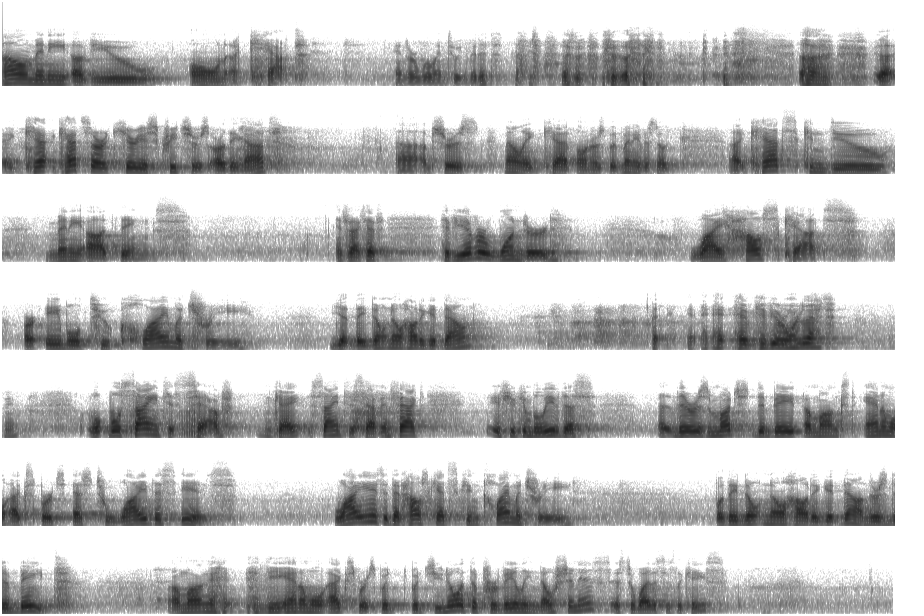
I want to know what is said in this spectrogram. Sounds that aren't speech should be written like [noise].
How many of you own a cat and are willing to admit it? [laughs] uh, uh, cat, cats are curious creatures, are they not? Uh, I'm sure as not only cat owners, but many of us know uh, cats can do many odd things. In fact, have, have you ever wondered why house cats are able to climb a tree, yet they don't know how to get down? have, have you ever wondered that? Well, well, scientists have, okay? Scientists have. In fact, if you can believe this, uh, there is much debate amongst animal experts as to why this is. Why is it that house cats can climb a tree, but they don't know how to get down? There's debate among [laughs] the animal experts. But, but you know what the prevailing notion is as to why this is the case?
